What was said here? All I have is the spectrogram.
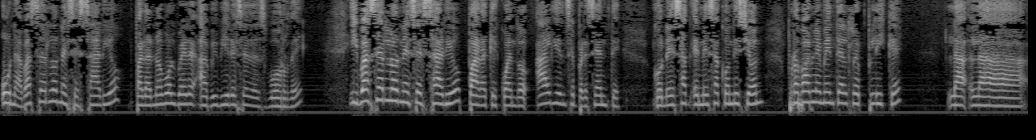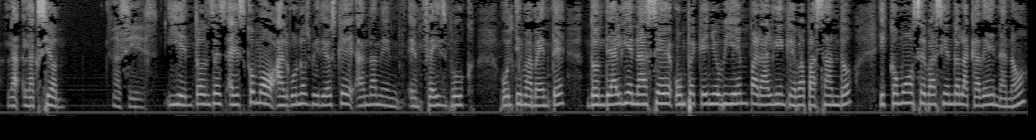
Una, va a ser lo necesario para no volver a vivir ese desborde y va a ser lo necesario para que cuando alguien se presente con esa, en esa condición, probablemente él replique la, la, la, la acción. Así es. Y entonces es como algunos videos que andan en, en Facebook últimamente, donde alguien hace un pequeño bien para alguien que va pasando y cómo se va haciendo la cadena, ¿no?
